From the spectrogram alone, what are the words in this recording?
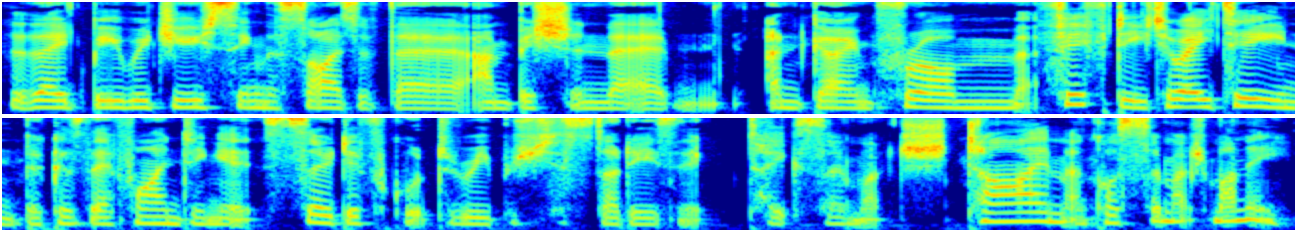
that they'd be reducing the size of their ambition there and going from 50 to 18 because they're finding it so difficult to reproduce studies. And it takes so much time and costs so much money.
